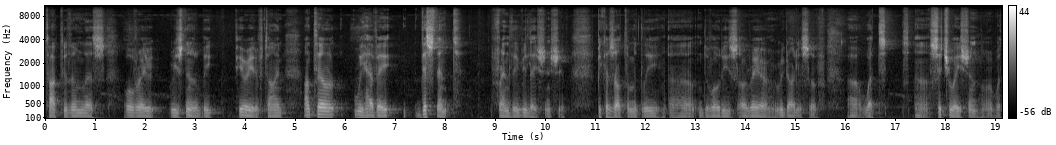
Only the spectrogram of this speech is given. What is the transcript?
talk to them less over a reasonably period of time until we have a distant, friendly relationship. Because ultimately, uh, devotees are rare, regardless of uh, what uh, situation or what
